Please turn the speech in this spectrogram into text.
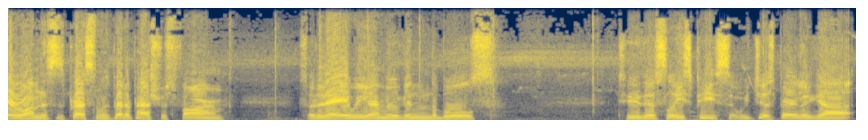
everyone, this is Preston with Better Pastures Farm. So today we are moving the bulls to this lease piece that we just barely got.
